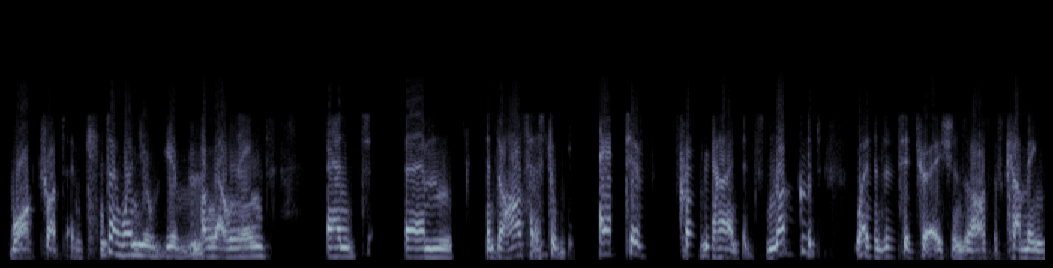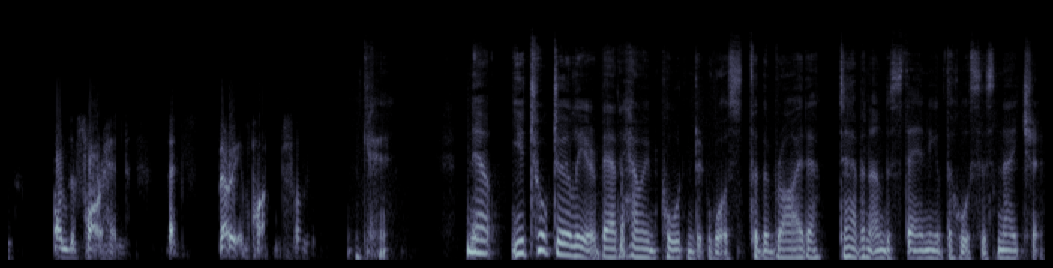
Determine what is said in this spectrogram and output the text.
walk, trot, and canter when you give longer reins, and um, and the horse has to be active from behind. It's not good when in the situation the horse is coming on the forehand. That's very important for me. Okay. Now, you talked earlier about how important it was for the rider to have an understanding of the horse's nature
